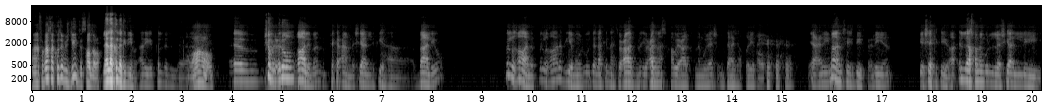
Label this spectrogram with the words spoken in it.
أنا فكرتها كتب جديدة صادرة. لا لا كلها قديمة. هذه كل ال- واو. شوف العلوم غالبا بشكل عام الأشياء اللي فيها فاليو في الغالب في الغالب هي موجودة لكنها تعاد يعاد نسخها ويعاد خلينا نقول إيش إنتاجها بطريقة أو يعني ما في شيء جديد فعليا في أشياء كثيرة إلا خلينا نقول الأشياء اللي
